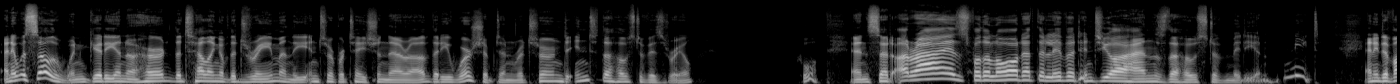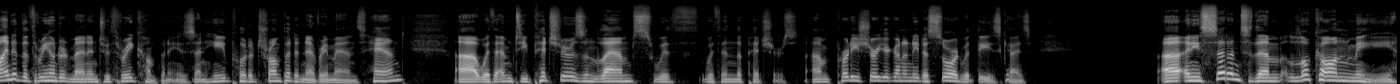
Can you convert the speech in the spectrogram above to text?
And it was so, when Gideon heard the telling of the dream and the interpretation thereof, that he worshipped and returned into the host of Israel. Cool. And said, Arise, for the Lord hath delivered into your hands the host of Midian. And he divided the three hundred men into three companies, and he put a trumpet in every man's hand uh, with empty pitchers and lamps with within the pitchers. I'm pretty sure you're going to need a sword with these guys. Uh, and he said unto them, Look on me,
